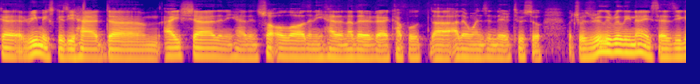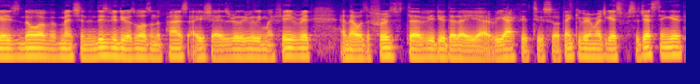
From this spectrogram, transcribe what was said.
a remix because he had um, Aisha, then he had Inshallah, then he had another uh, couple uh, other ones in there too. So, which was really, really nice. As you guys know, I've mentioned in this video as well as in the past, Aisha is really, really my favorite. And that was the first uh, video that I uh, reacted to. So, thank you very much, guys, for suggesting it.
